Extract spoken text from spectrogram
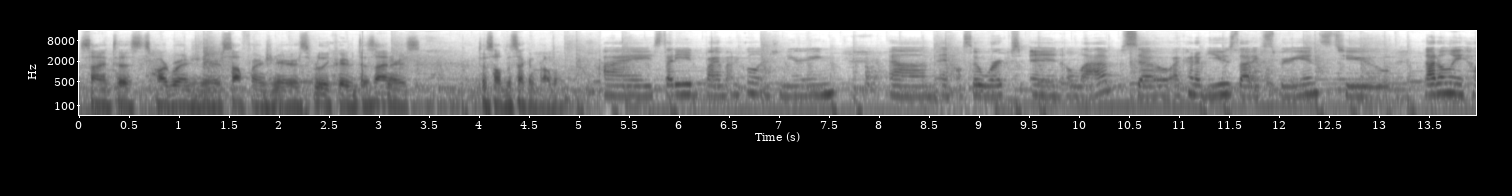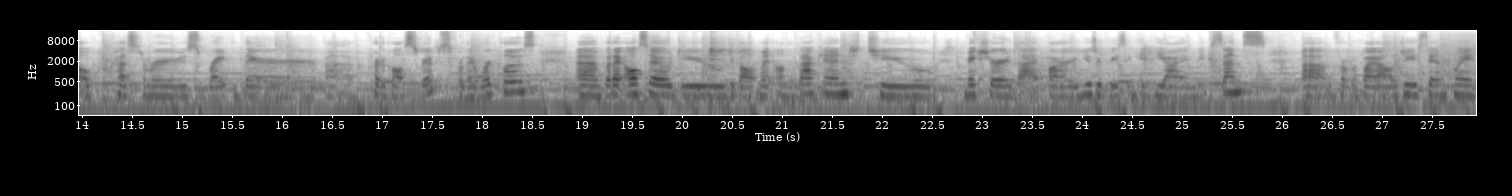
scientists, hardware engineers, software engineers, really creative designers, to solve the second problem. I studied biomedical engineering um, and also worked in a lab, so I kind of used that experience to not only help customers write their uh, protocol scripts for their workflows, uh, but I also do development on the back end to make sure that our user-facing API makes sense um, from a biology standpoint.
